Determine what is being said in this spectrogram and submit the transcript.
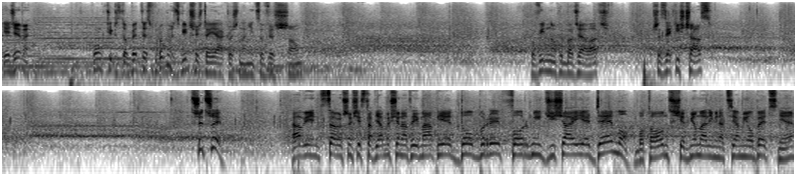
Jedziemy. Punkcik zdobyty. Spróbujmy zwiększyć tę jakość na nieco wyższą. Powinno chyba działać. Przez jakiś czas. 3-3. A więc całe szczęście stawiamy się na tej mapie. Dobry w formie dzisiaj demo, bo to on z siedmioma eliminacjami obecnie.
